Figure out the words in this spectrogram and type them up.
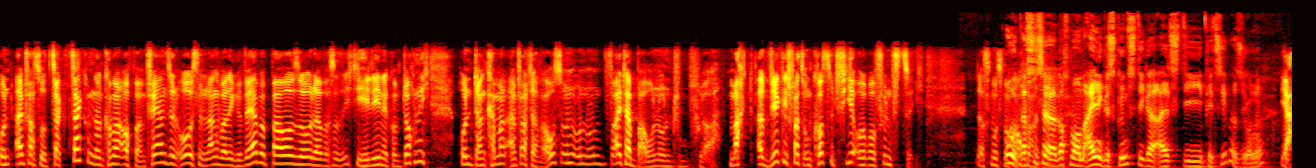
Und einfach so zack, zack, und dann kann man auch beim Fernsehen, oh, ist eine langweilige Werbepause oder was weiß ich, die Helene kommt doch nicht. Und dann kann man einfach da raus und, und, und weiterbauen und ja, macht wirklich Spaß und kostet 4,50 Euro. Das muss man oh, auch das machen. ist ja noch mal um einiges günstiger als die PC-Version, ne? Ja,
